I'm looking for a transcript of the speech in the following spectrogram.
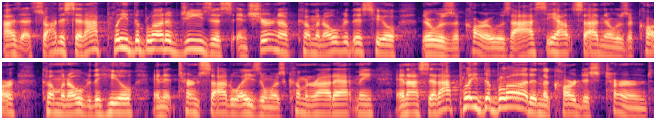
I, so I just said, I plead the blood of Jesus. And sure enough, coming over this hill, there was a car. It was icy outside, and there was a car coming over the hill, and it turned sideways and was coming right at me. And I said, I plead the blood. And the car just turned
